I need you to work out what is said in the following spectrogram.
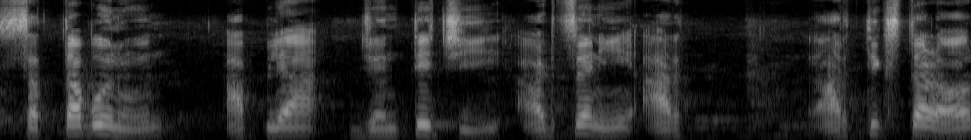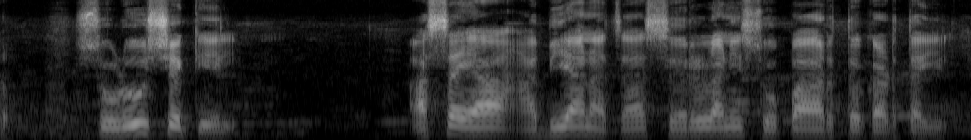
सत्ता बनून आपल्या जनतेची अडचणी आर्थिक आर्थिक स्थळावर सोडवू शकेल असा या अभियानाचा सरळ आणि सोपा अर्थ काढता येईल.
